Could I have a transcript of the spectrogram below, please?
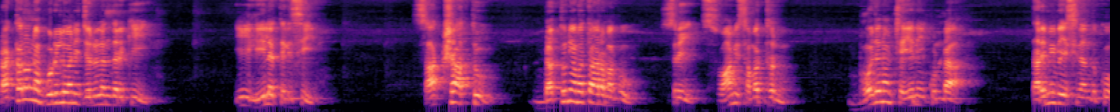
ప్రక్కనున్న గుడిలోని జనులందరికీ ఈ లీల తెలిసి సాక్షాత్తు దత్తుని అవతారమగు శ్రీ స్వామి సమర్థను భోజనం చేయనీయకుండా తరిమివేసినందుకు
